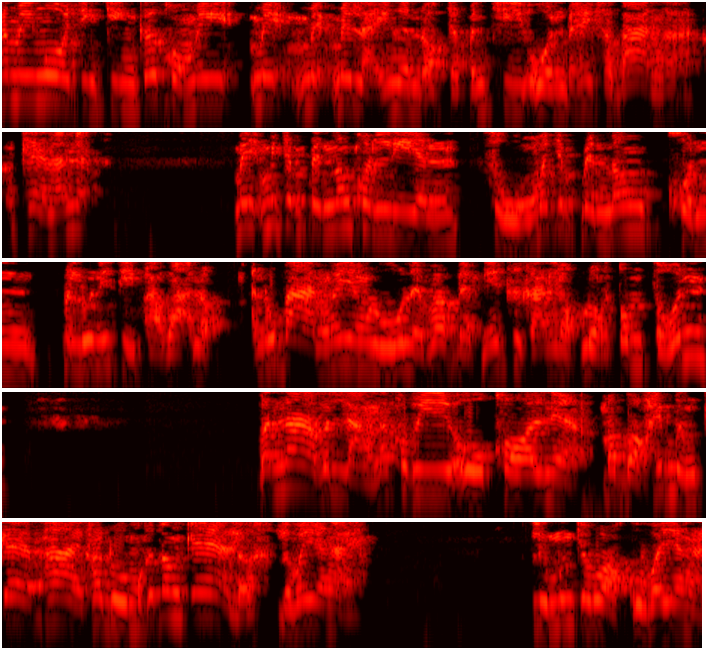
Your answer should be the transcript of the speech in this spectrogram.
ถ้าไม่โง่จริง ๆ ก็คงไม่ไม่ไม่ไม่ไหลเงินออกจากบัญชีโอนไปให้ชาวบ้านก็แค่นั้นเนี่ยไม่ไม่จำเป็นต้องคนเรียนสูงไม่จำเป็นต้องคนบรรลุนิติภาวะหรอกอนุบาลก็ยังรู้เลยว่าแบบนี้คือการหลอกลวงต้มตุนวันหน้าวันหลังนะเขาวิดีโอคอลเนี่ย มาบอกให้มึงแก้ผ้าให้เขาดูมันก็ต้องแก้เหรอหรือว่ายังไง หรือมึงจะบอกกูว่ายังไง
